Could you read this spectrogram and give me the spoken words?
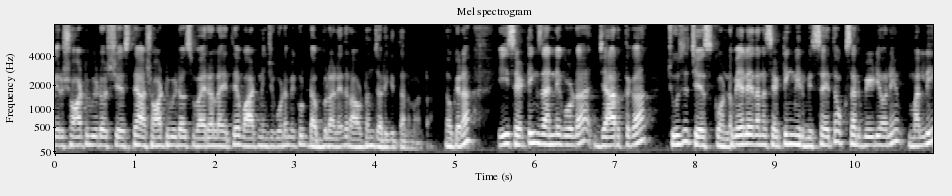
మీరు షార్ట్ వీడియోస్ చేస్తే ఆ షార్ట్ వీడియోస్ వైరల్ అయితే వాటి నుంచి కూడా మీకు డబ్బులు అనేది రావడం జరిగింది అనమాట ఓకేనా? ఈ సెట్టింగ్స్ అన్నీ కూడా జాగ్రత్తగా చూసి చేసుకోండి. వేరే ఏదైనా సెట్టింగ్ మీరు మిస్ అయితే ఒకసారి వీడియోని మళ్ళీ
